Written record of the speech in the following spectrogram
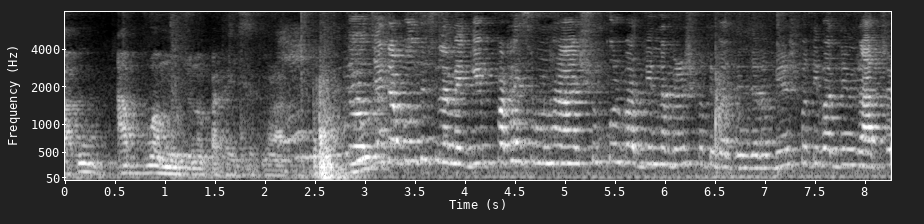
আপু আব্বু আম্মুর জন্য পাঠাইছে তোমার। তো যেটা বলতেছিলাম এই গিফট পাঠাইছে মনে হয় শুক্রবার দিন না বৃহস্পতিবার দিন যেন বৃহস্পতিবার দিন রাত্রে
